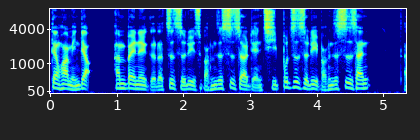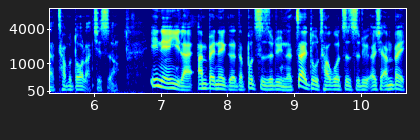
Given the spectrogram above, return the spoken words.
电话民调。安倍内阁的支持率是百分之四十二点七，不支持率百分之四十三，呃，差不多了。其实啊，一年以来，安倍内阁的不支持率呢再度超过支持率，而且安倍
